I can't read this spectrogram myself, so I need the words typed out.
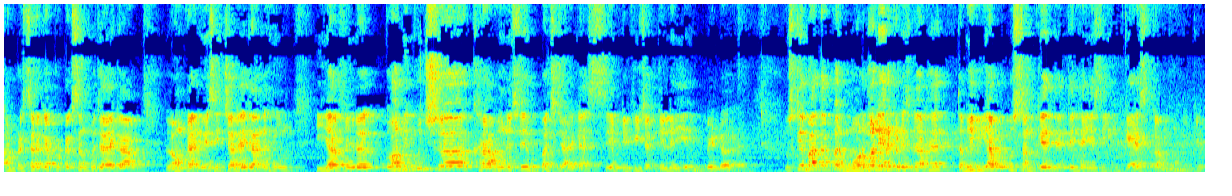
कंप्रेसर का प्रोटेक्शन हो जाएगा लॉन्ग टाइम एसी चलेगा नहीं, या फिर और भी कुछ खराब होने से बच जाएगा। सेफ्टी फीचर के लिए ये बेटर है। उसके बाद आपका नॉर्मल एयर कंडीशनर है, तभी भी आपको कुछ संकेत देते हैं एसी गैस कम होने के।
